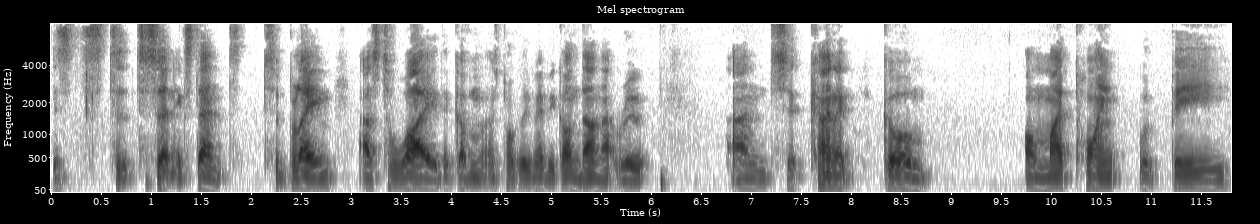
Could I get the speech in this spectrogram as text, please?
is to, to a certain extent to blame as to why the government has probably maybe gone down that route, and to kind of go on, on my point would be.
